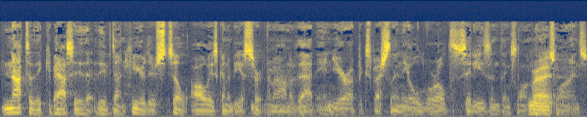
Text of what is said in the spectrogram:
not to the capacity that they've done here. There's still always going to be a certain amount of that in Europe, especially in the old world cities and things along Right. those lines.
